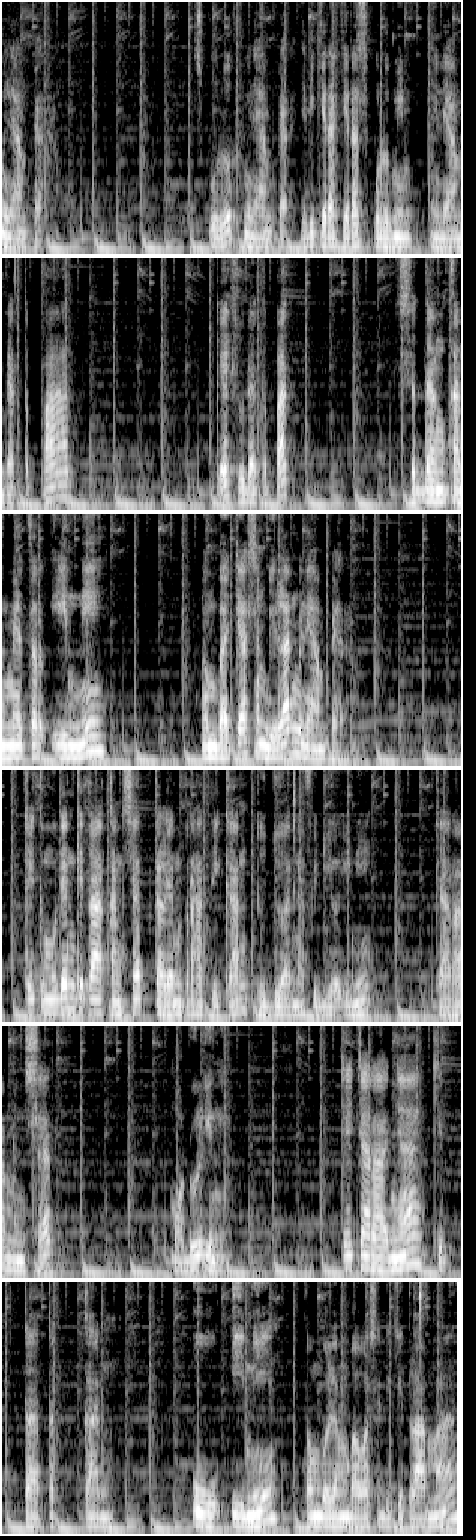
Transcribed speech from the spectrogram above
mA 10 mA jadi kira-kira 10 mA tepat. Oke sudah tepat. Sedangkan meter ini membaca 9 mA Oke kemudian kita akan set. Kalian perhatikan tujuannya video ini. Cara men-set modul ini. Oke caranya kita tekan U ini tombol yang bawah sedikit lama.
